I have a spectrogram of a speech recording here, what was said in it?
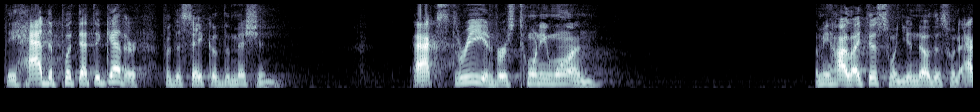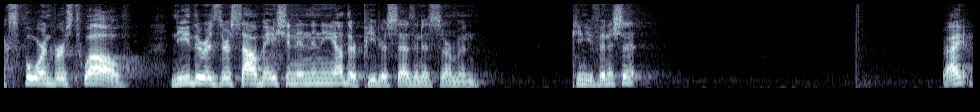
They had to put that together for the sake of the mission. Acts 3 and verse 21. Let me highlight this one. You know this one. Acts 4 and verse 12. Neither is there salvation in any other, Peter says in his sermon. Can you finish it? Right?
